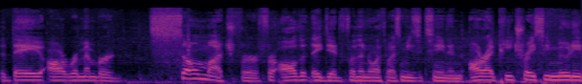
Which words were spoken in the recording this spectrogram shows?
that they are remembered so much for, for all that they did for the Northwest music scene. And RIP Tracy Moody.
